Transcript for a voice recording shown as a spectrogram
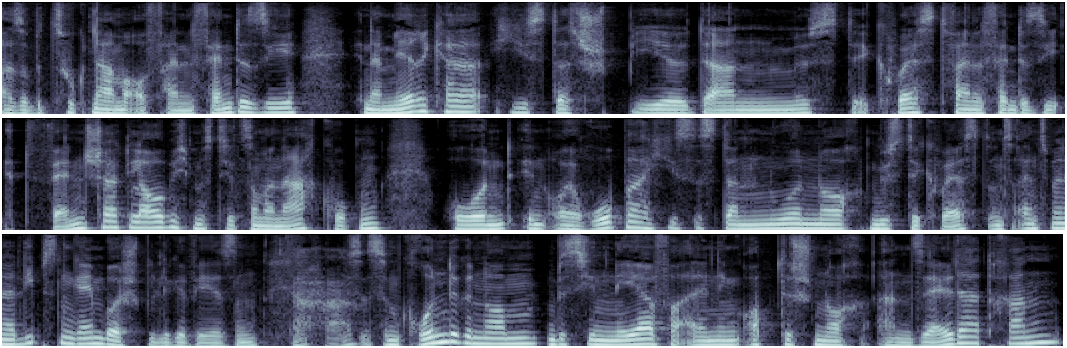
also Bezugnahme auf Final Fantasy. In Amerika hieß das Spiel dann Mystic Quest Final Fantasy Adventure, glaube ich, müsste jetzt nochmal nachgucken. Und in Europa hieß es dann nur noch Mystic Quest und ist eins meiner liebsten Gameboy-Spiele gewesen. Aha. Es ist im Grunde genommen ein bisschen näher, vor allen Dingen optisch noch an Zelda dran,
